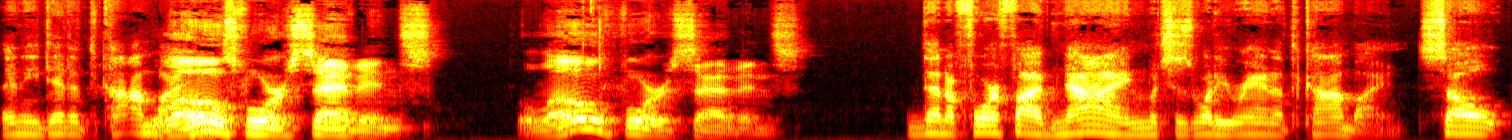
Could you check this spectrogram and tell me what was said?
than he did at the combine. Low four sevens. Low four sevens than a 459, which is what he ran at the combine. So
